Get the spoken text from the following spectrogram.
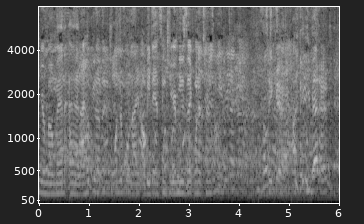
your moment, and I hope you have a wonderful night. I'll be dancing to your music when it turns on. Take care. you better.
